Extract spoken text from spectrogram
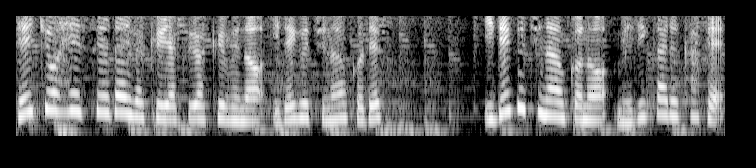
帝京平成大学薬学部の井出口直子です。井出口直子のメディカルカフェ。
